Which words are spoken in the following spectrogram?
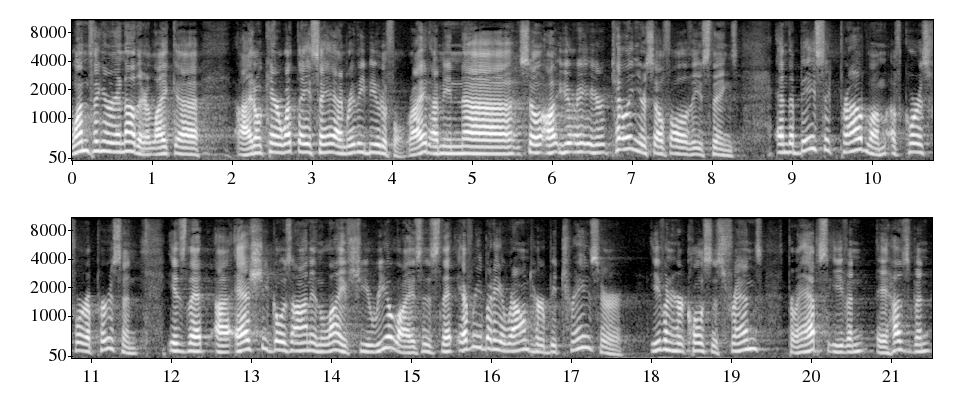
one thing or another, like, uh, I don't care what they say, I'm really beautiful, right? I mean, uh, so uh, you're, you're telling yourself all of these things. And the basic problem, of course, for a person is that uh, as she goes on in life, she realizes that everybody around her betrays her, even her closest friends, perhaps even a husband.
